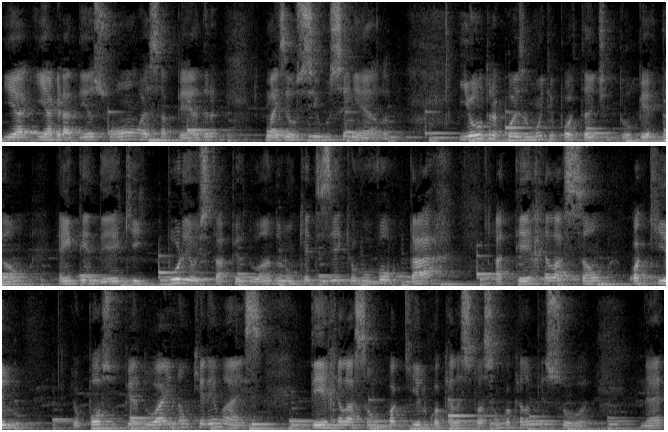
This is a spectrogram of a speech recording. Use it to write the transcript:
e, e agradeço, honro essa pedra, mas eu sigo sem ela. E outra coisa muito importante do perdão é entender que por eu estar perdoando não quer dizer que eu vou voltar a ter relação com aquilo. Eu posso perdoar e não querer mais ter relação com aquilo, com aquela situação, com aquela pessoa, né?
